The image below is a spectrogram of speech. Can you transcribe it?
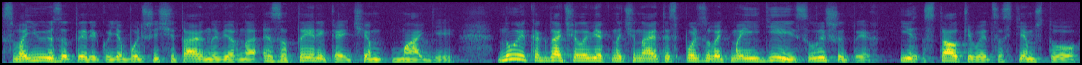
свою эзотерику я больше считаю, наверное, эзотерикой, чем магией. Ну и когда человек начинает использовать мои идеи, слышит их, и сталкивается с тем, что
